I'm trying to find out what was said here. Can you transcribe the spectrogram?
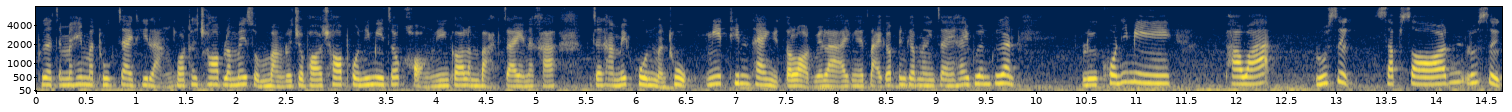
เพื่อจะไม่ให้มาทุกข์ใจทีหลัง เพราะถ้าชอบแล้วไม่สมหวังโดยเฉพาะชอบคนที่มีเจ้าของนี่ก็ลำบากใจนะคะ จะทำให้คุณเหมือนถูกมีดทิ่มแทงอยู่ตลอดเวลายังไงต่ายก็เป็นกำลังใจให้เพื่อนๆ หรือคนที่มีภาวะรู้สึกซับซ้อนรู้สึก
